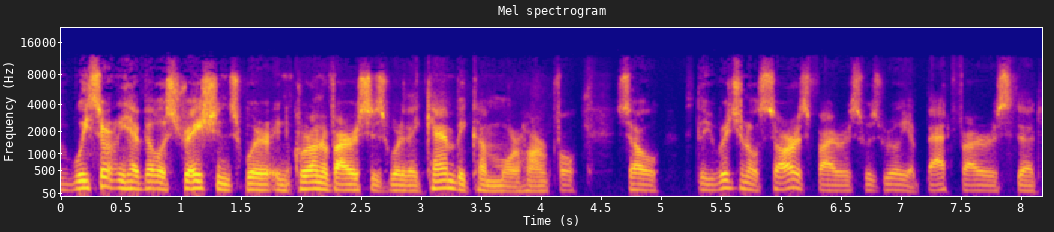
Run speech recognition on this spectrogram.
We certainly have illustrations where in coronaviruses where they can become more harmful. So the original SARS virus was really a bat virus that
